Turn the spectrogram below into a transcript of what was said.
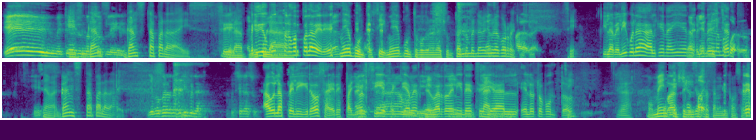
¡Ey! Meteoro Es Gans-. Gangsta Paradise. sí. De la Medio punto nomás para la Vere. ¿eh? Medio punto, sí, medio punto, porque no le achuntó el nombre de la película correcta. Paradise. Sí, ¿Y la película? ¿Alguien ahí en, La en película el no me chat? acuerdo. Se llama Gangsta Paradise. Yo me acuerdo de la película. Aulas peligrosas, en español, sí, efectivamente. bien. Eduardo En- Benítez claro. sería el, el otro punto. Sí. Ya. También, como se Tres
